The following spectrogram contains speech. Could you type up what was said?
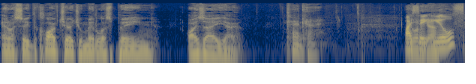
And I see the Clive Churchill medalist being Isaah Yeo. Okay. Okay. I see? Eels,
